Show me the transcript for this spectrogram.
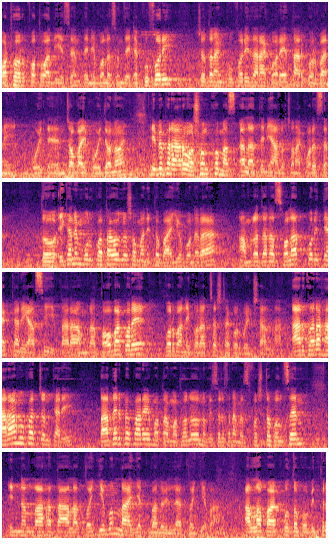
কঠোর ফতোয়া দিয়েছেন। তিনি বলেছেন যে এটা কুফরি, সুতরাং কুফরি যারা করে তার কোরবানি জবাই বৈধ নয়। এ ব্যাপারে আরও অসংখ্য মাস আলা তিনি আলোচনা করেছেন। তো এখানে মূল কথা হলো, সম্মানিত ভাই বোনেরা আমরা যারা সলাদ পরিত্যাগকারী আছি, তারা আমরা তবা করে কোরবানি করার চেষ্টা করব ইনশাল্লাহ আর যারা হারাম উপার্জনকারী, তাদের ব্যাপারে মতামত হলো নবিসাম স্পষ্ট বলছেন, ইন্নাল্লাহ তালা তৈয়বা আল্লাহ পাক পুত পবিত্র,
